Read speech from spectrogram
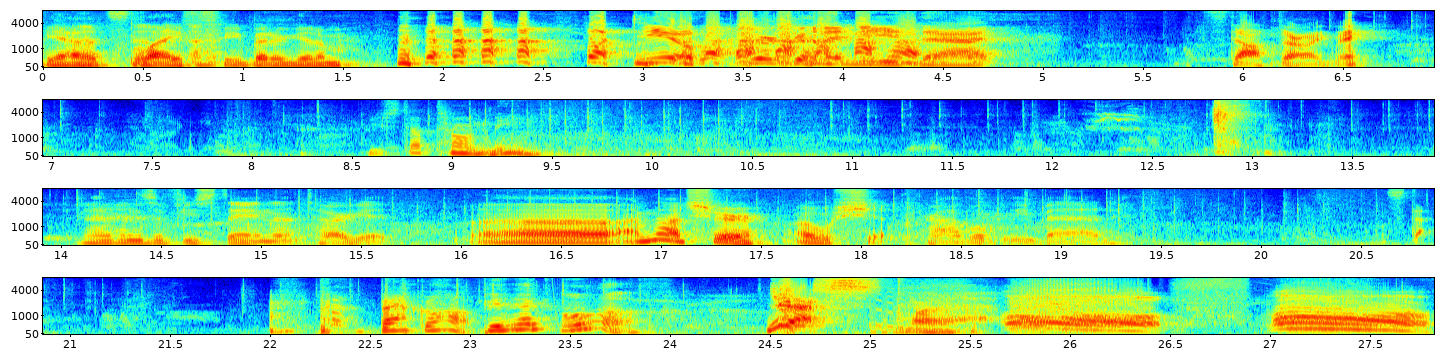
Yeah, that's life. You better get them. Fuck you! You're gonna need that. Stop throwing me. You stop throwing me. What happens if you stay in that target? Uh, I'm not sure. Oh shit! Probably bad. Stop. Back off. Back off. Yes! Oh! Oh!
